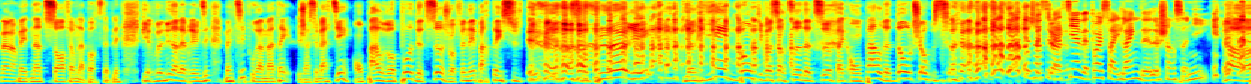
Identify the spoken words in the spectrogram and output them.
Non, non. Maintenant, tu sors, ferme la porte, s'il te plaît. Puis revenu dans l'après-midi. Mais tu sais, pour un matin, Jean-Sébastien, on parlera pas de ça. Je vais finir par t'insulter. tu vas pleurer. Il y a rien de bon qui va sortir de ça. Fait qu'on parle de d'autres choses. J'espère que Jean-Sébastien avait pas un sideline de, de chansonnier. Ah,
